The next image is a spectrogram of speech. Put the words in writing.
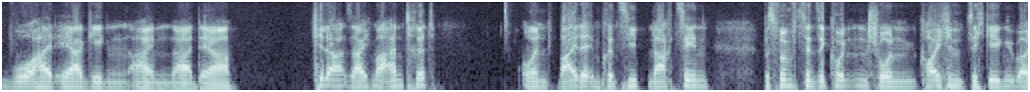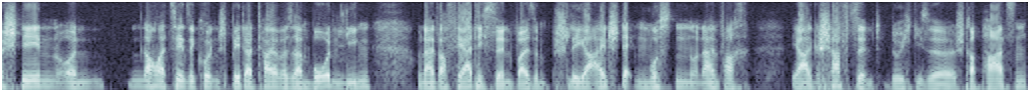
wo halt er gegen einen äh, der Killer, sag ich mal, antritt. Und beide im Prinzip nach 10 bis 15 Sekunden schon keuchend sich gegenüberstehen und nochmal zehn Sekunden später teilweise am Boden liegen und einfach fertig sind, weil sie Schläger einstecken mussten und einfach ja, geschafft sind durch diese Strapazen.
